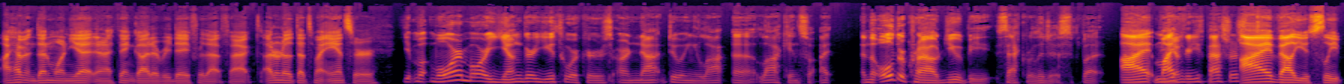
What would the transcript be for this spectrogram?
I haven't done one yet, and I thank God every day for that fact. I don't know if that's my answer. More and more younger youth workers are not doing lock, uh, lock-ins. So I and the older crowd, you'd be sacrilegious, but I my younger youth pastors, I value sleep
